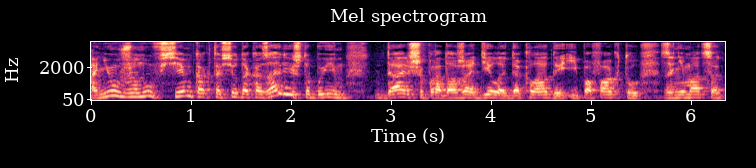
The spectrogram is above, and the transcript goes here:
они уже, ну, всем как-то все доказали, чтобы им дальше продолжать делать доклады и по факту заниматься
